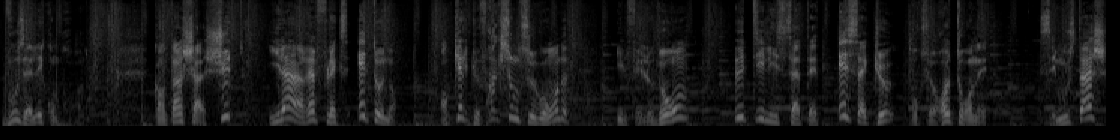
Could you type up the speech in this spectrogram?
Vous allez comprendre. Quand un chat chute, il a un réflexe étonnant. En quelques fractions de secondes, il fait le dos rond, utilise sa tête et sa queue pour se retourner. Ses moustaches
